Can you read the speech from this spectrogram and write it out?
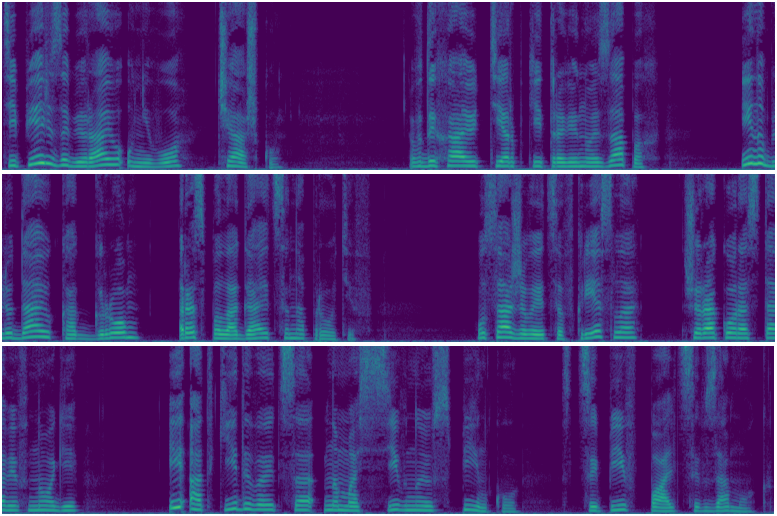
Теперь забираю у него чашку. Вдыхаю терпкий травяной запах и наблюдаю, как гром располагается напротив. Усаживается в кресло, широко расставив ноги, и откидывается на массивную спинку, сцепив пальцы в замок.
